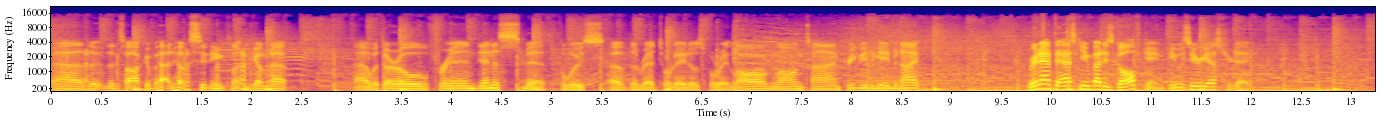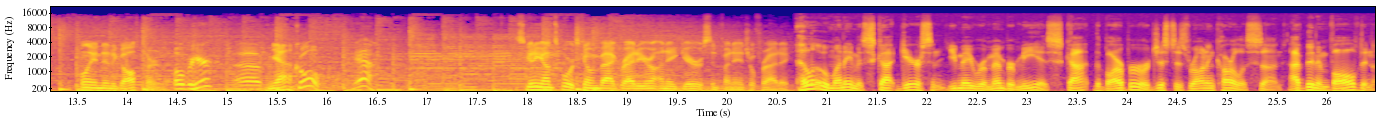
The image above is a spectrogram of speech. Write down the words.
uh, the the talk about Elk City and Clinton coming up uh, with our old friend Dennis Smith, voice of the Red Tornadoes for a long, long time. Preview the game tonight. We're gonna have to ask him about his golf game. He was here yesterday, playing in a golf tournament. Over here? Uh, Yeah. Cool. Yeah. Skinny on Sports coming back right here on a Garrison Financial Friday. Hello, my name is Scott Garrison. You may remember me as Scott the Barber or just as Ron and Carla's son. I've been involved in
